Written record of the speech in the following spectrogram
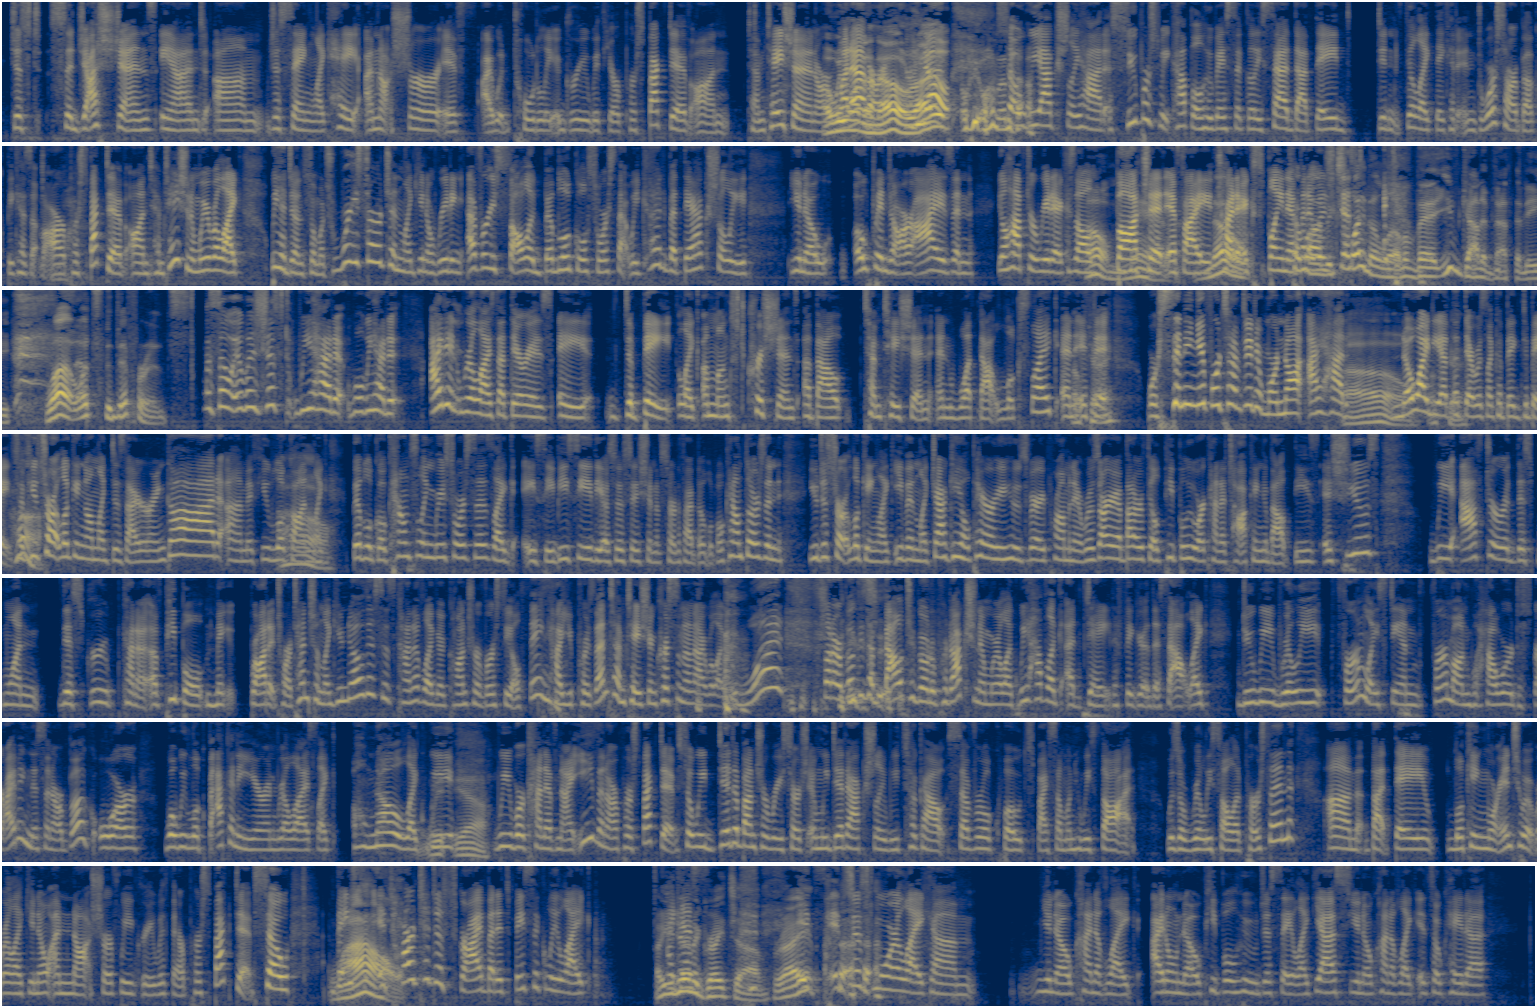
just suggestions and um, just saying like, "Hey, I'm not sure if I would totally agree with your perspective on temptation or Oh, whatever." know, right? No. We so know. we actually had a super sweet couple who basically said that they didn't feel like they could endorse our book because of our perspective on temptation and we were like we had done so much research and like you know reading every solid biblical source that we could but they actually you know opened our eyes and you'll have to read it because i'll Oh, botch man. it if i No. try to explain it Come but it was just explain a little bit. You've got it, Bethany. What? What's the difference? so it was just we had well we had i didn't realize that there is a debate like amongst christians about temptation and what that looks like and if it we're sinning if we're tempted and we're not i had Oh, no idea okay. that there was like a big debate so if you start looking on like desiring god um, if you look on like Oh. biblical counseling resources like acbc the association of certified biblical counselors and you just start looking like even like jackie hill perry who's very prominent rosaria butterfield people who are kind of talking about these issues we after this one this group kind of of people ma- brought it to our attention like you know this is kind of like a controversial thing how you present temptation. Kristen and i were like what? But our book is about to go to production and we're like we have like a day to figure this out. Like do we really firmly stand firm on how we're describing this in our book or will we look back in a year and realize like oh no like we We- yeah. we were kind of naive in our perspective. So we did a bunch of research and we did actually we took out several quotes by someone who we thought was a really solid person. Um, but they looking more into it, we're like, you know, I'm not sure if we agree with their perspective. So Wow. it's hard to describe, but it's basically like Are you I doing a great job, right? it's it's just more like um you know kind of like i don't know people who just say like yes you know kind of like it's okay to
